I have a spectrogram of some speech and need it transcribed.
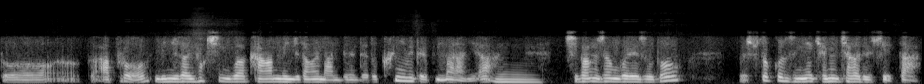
또그 앞으로 민주당 혁신과 강한 민주당을 만드는 데도 큰 힘이 될 뿐만 아니라 음. 지방선거에서도 그 수도권 승리의 견인차가 될 수 있다.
